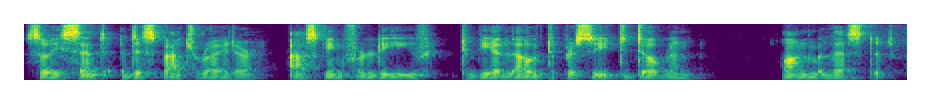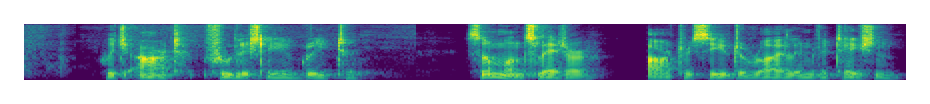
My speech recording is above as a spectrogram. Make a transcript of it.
So he sent a dispatch rider asking for leave to be allowed to proceed to Dublin unmolested, which Art foolishly agreed to. Some months later, Art received a royal invitation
